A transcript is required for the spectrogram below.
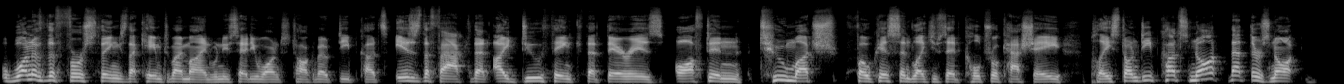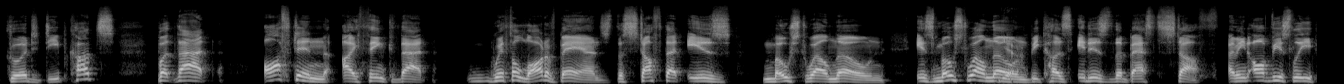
One of the first things that came to my mind when you said you wanted to talk about deep cuts is the fact that I do think that there is often too much focus and like you said cultural cachet placed on deep cuts not that there's not good deep cuts but that often I think that with a lot of bands the stuff that is most well known is most well known Yeah. because it is the best stuff. I mean, obviously,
